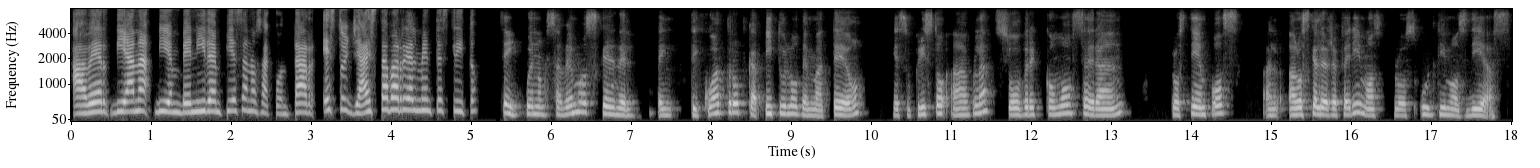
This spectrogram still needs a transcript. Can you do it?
A ver, Diana, bienvenida, empiézanos a contar, ¿esto ya estaba realmente escrito? Sí, bueno, sabemos que en el 24 capítulo de Mateo, Jesucristo habla sobre cómo serán los tiempos a, a los que le referimos, los últimos días,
